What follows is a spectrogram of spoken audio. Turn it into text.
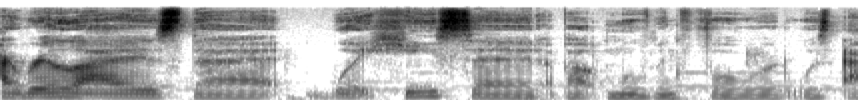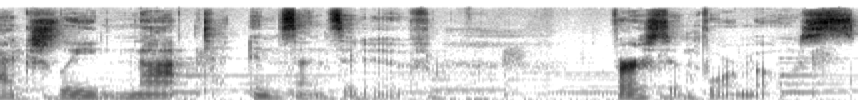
I realized that what he said about moving forward was actually not insensitive, first and foremost.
